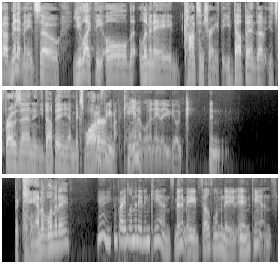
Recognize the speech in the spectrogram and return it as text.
uh, Minute Maid. So you like the old lemonade concentrate that you dump in the it's frozen and you dump in and you mix water. I was thinking about the can of lemonade that you go and the can of lemonade, yeah, you can buy lemonade in cans. Minute Maid sells lemonade in cans,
